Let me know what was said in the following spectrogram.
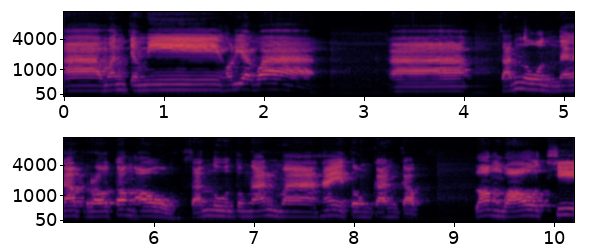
อ่ามันจะมีเขาเรียกว่าอ่าสันนูนนะครับ เราต้องเอาสันนูนตรงนั้นมาให้ตรงกันกับร่องเว้าที่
